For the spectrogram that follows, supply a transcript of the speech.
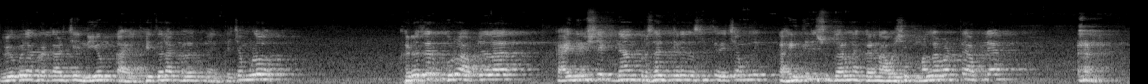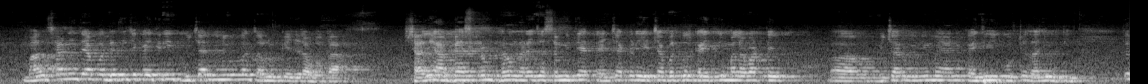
वेगवेगळ्या प्रकारचे नियम काय आहेत हे त्याला कळत नाही. त्याच्यामुळं खरं जर खरं आपल्याला कायदेविषयक ज्ञान प्रसारित करत असेल तर याच्यामध्ये काहीतरी सुधारणा करणं आवश्यक. मला वाटतं आपल्या माणसाने त्या पद्धतीचे काहीतरी विचारविनिमय पण चालू केलेला होता. शालेय अभ्यासक्रम ठरवणाऱ्या ज्या समिती आहेत त्यांच्याकडे याच्याबद्दल काहीतरी मला वाटते विचार विचारविनिमय आणि काहीतरी गोष्ट झाली होती. तर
